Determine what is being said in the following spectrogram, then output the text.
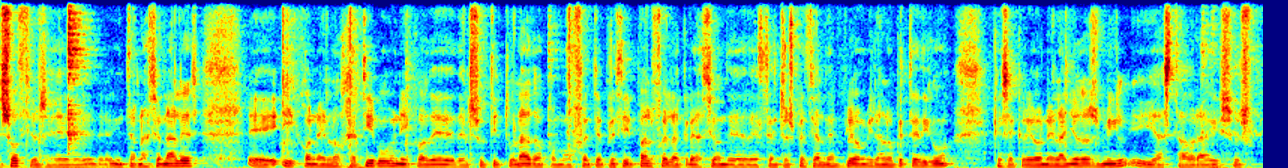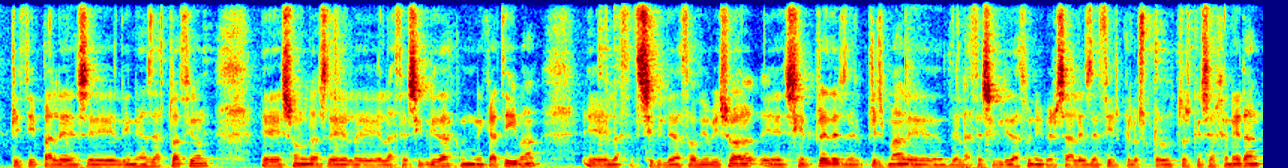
socios eh, internacionales eh, y con el objetivo único de, del subtitulado como fuente principal fue la creación de, del Centro Especial de Empleo, mira lo que te digo, que se creó en el año 2000 y hasta ahora. Y sus principales eh, líneas de actuación eh, son las de la accesibilidad comunicativa, la accesibilidad audiovisual, siempre desde el prisma de la accesibilidad universal, es decir, que los productos que se generan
